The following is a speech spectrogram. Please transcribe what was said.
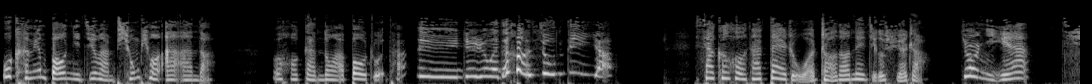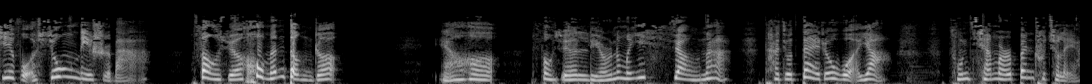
我肯定保你今晚平平安安的。我好感动啊，抱住他，嗯，这是我的好兄弟呀。下课后，他带着我找到那几个学长，就是你欺负我兄弟是吧？放学后门等着。然后放学铃那么一响呐，他就带着我呀，从前门奔出去了呀。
